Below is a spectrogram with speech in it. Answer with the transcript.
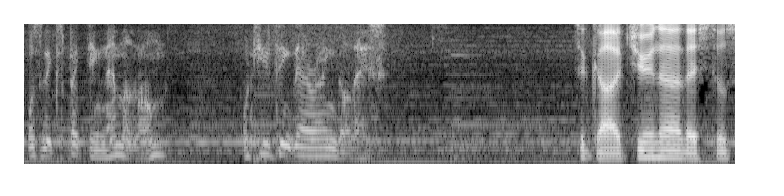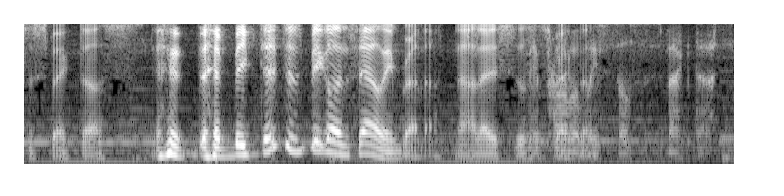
Wasn't expecting them along. What do you think their angle is? To guard Junah, they still suspect us. they're big. They're just big on sailing, brother. Nah, they still They suspect probably us. still suspect us.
